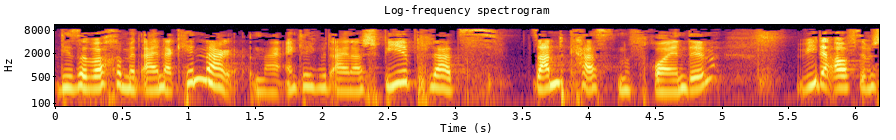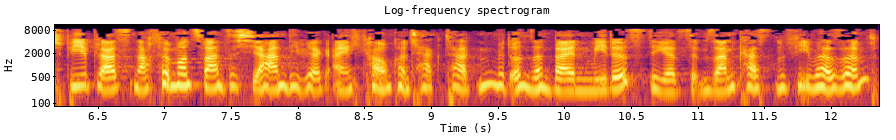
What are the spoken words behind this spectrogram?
diese Woche mit einer Kinder, nein, eigentlich mit einer Spielplatz-Sandkastenfreundin wieder auf dem Spielplatz nach 25 Jahren, die wir eigentlich kaum Kontakt hatten, mit unseren beiden Mädels, die jetzt im Sandkastenfieber sind.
